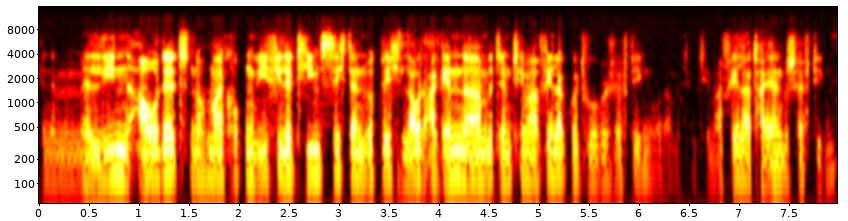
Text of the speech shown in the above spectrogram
in einem Lean-Audit nochmal gucken, wie viele Teams sich dann wirklich laut Agenda mit dem Thema Fehlerkultur beschäftigen oder mit dem Thema Fehlerteilen beschäftigen.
